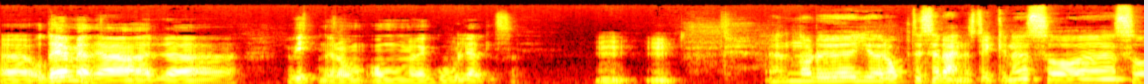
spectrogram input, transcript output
Eh, og det mener jeg er eh, vitner om, om, god ledelse. Mm, mm. Når du gjør opp disse regnestykkene, så, så,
